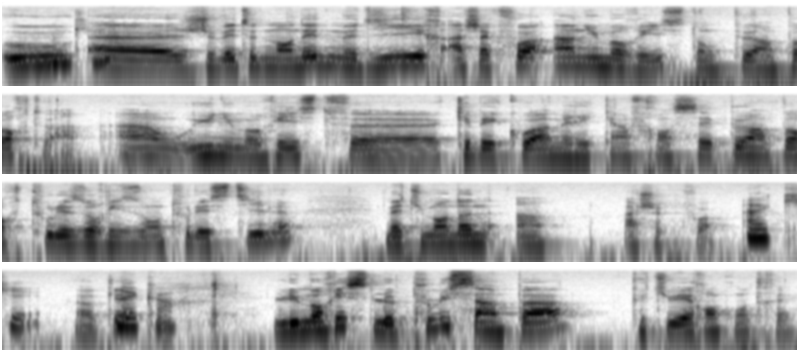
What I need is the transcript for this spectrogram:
où euh, je vais te demander de me dire à chaque fois un humoriste, donc peu importe un, un ou une humoriste euh, québécois, américain, français, peu importe tous les horizons, tous les styles, mais tu m'en donnes un à chaque fois. Ok, Ok. d'accord. L'humoriste le plus sympa que tu aies rencontré.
